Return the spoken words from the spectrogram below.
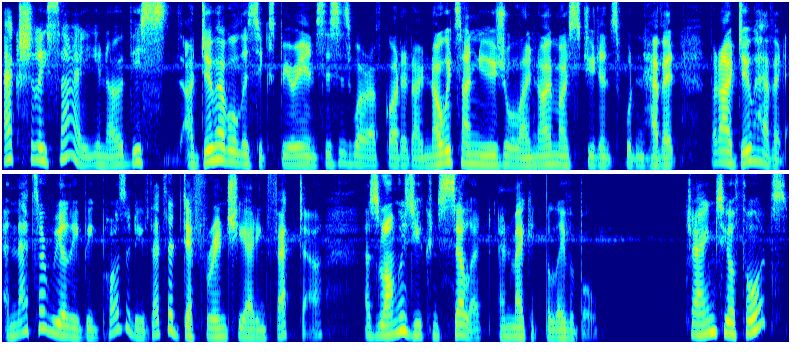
actually say, you know, this, I do have all this experience. This is where I've got it. I know it's unusual. I know most students wouldn't have it, but I do have it. And that's a really big positive. That's a differentiating factor as long as you can sell it and make it believable. James, your thoughts?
